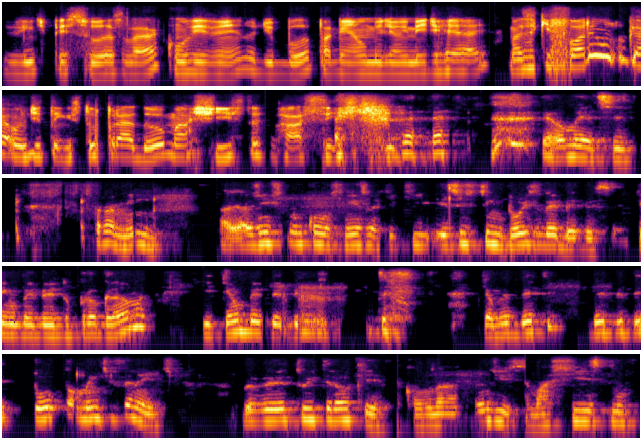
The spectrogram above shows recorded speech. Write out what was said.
20 pessoas lá, convivendo de boa, pra ganhar um milhão e meio de reais. Mas aqui fora é um lugar onde tem estuprador, machista, racista. Realmente, pra mim, a, gente tem um consenso aqui que existem dois BBBs. Tem o BBB do programa e tem o BBB que é o BBB, BBB totalmente diferente. O BBB Twitter é o quê? Como o Nathan disse, é machismo,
